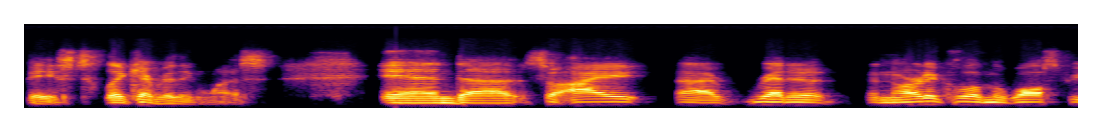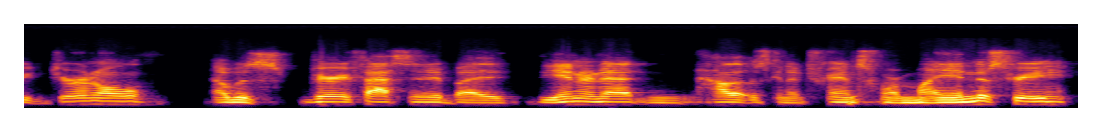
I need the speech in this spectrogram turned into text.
based, like everything was. And uh, so I uh, read a, an article in the Wall Street Journal I was very fascinated by the internet and how that was going to transform my industry.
